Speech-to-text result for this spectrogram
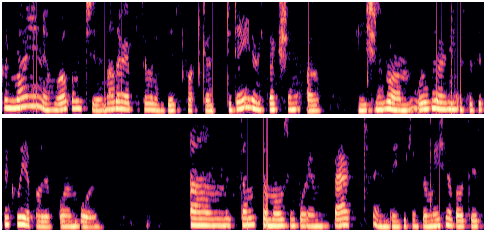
Good morning and welcome to another episode of this podcast. Today in our section of Ancient Rome, we'll be learning specifically about the Forum Boarium. Um, some of the most important facts and basic information about this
